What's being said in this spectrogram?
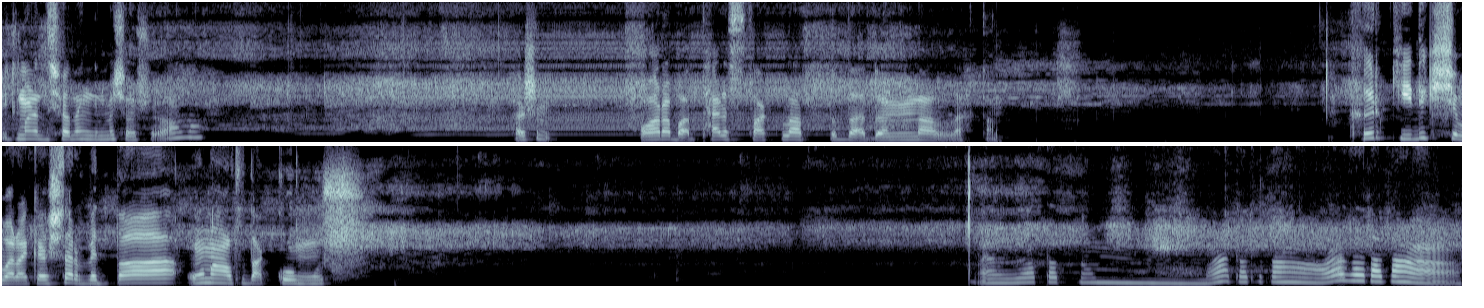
Büyük ihtimalle dışarıdan girmeye çalışıyor ama. Karşım o araba ters takla attı da döndü Allah'tan. 47 kişi var arkadaşlar ve daha 16 dakika olmuş. Ratatatam, ratatata, ratatata.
